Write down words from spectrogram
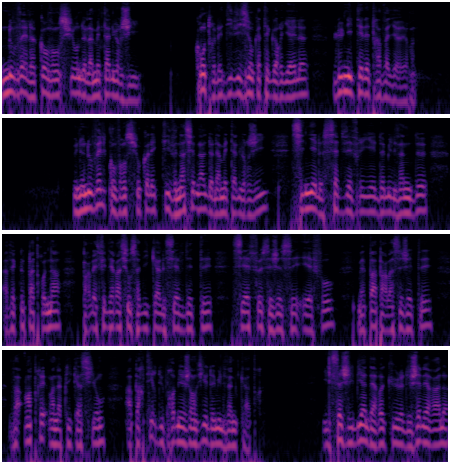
Nouvelle convention de la métallurgie. Contre les divisions catégorielles, l'unité des travailleurs. Une nouvelle convention collective nationale de la métallurgie, signée le 7 février 2022 avec le patronat par les fédérations syndicales CFDT, CFE, CGC et FO, mais pas par la CGT, va entrer en application à partir du 1er janvier 2024. Il s'agit bien d'un recul général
